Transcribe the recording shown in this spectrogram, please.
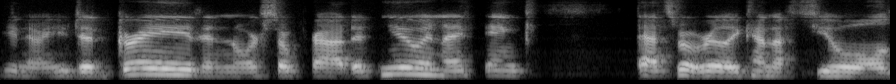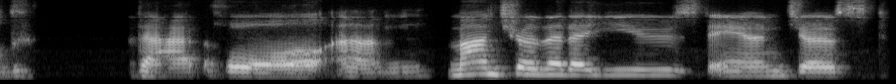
you know, you did great and we're so proud of you. And I think that's what really kind of fueled that whole um, mantra that I used and just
